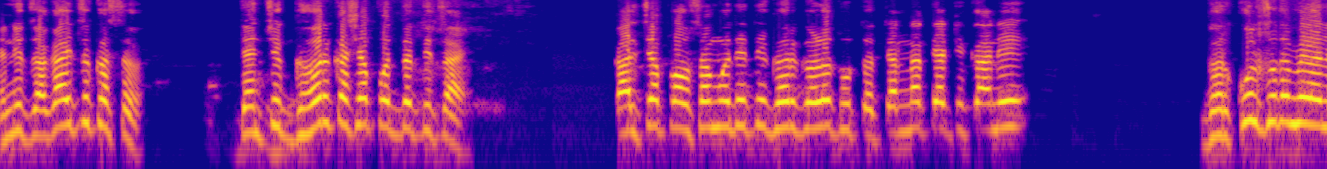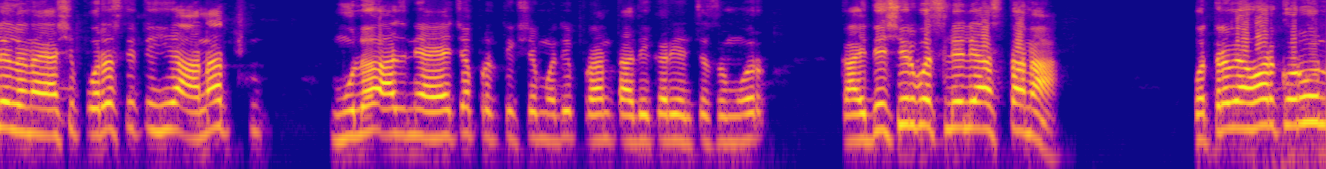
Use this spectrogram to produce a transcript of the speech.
त्यांनी जगायचं कसं? त्यांचे घर कशा पद्धतीचं आहे? कालच्या पावसामध्ये ते घर गळत होतं. त्यांना त्या ठिकाणी घरकुल सुद्धा मिळालेलं नाही. अशी परिस्थिती ही अनाथ मुलं आज न्यायाच्या प्रतीक्षेमध्ये प्रांत अधिकारी यांच्या समोर कायदेशीर बसलेले असताना पत्रव्यवहार करून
